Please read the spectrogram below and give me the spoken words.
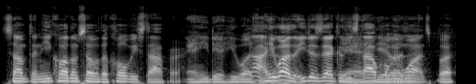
something. He called himself the Kobe stopper. and he did. He was. Nah, he wasn't. He just said because he stopped he Kobe wasn't. once. But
